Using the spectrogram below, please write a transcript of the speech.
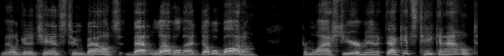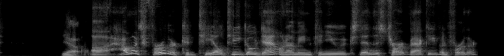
they'll get a chance to bounce that level, that double bottom from last year, man, if that gets taken out, yeah, uh, how much further could TLT go down? I mean, can you extend this chart back even further?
